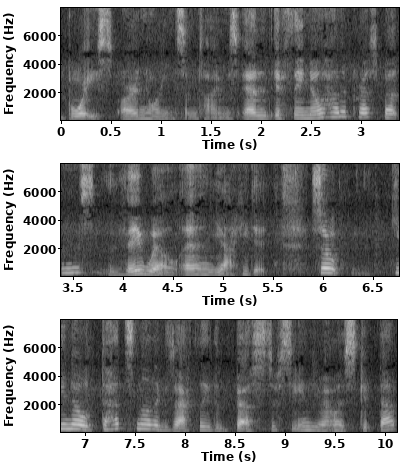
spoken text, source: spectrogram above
Boys are annoying sometimes, and if they know how to press buttons, they will. And yeah, he did. So, you know, that's not exactly the best of scenes. You might want to skip that.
